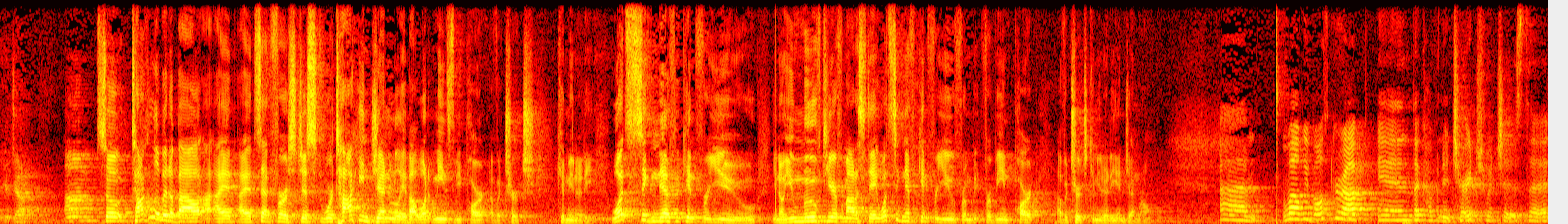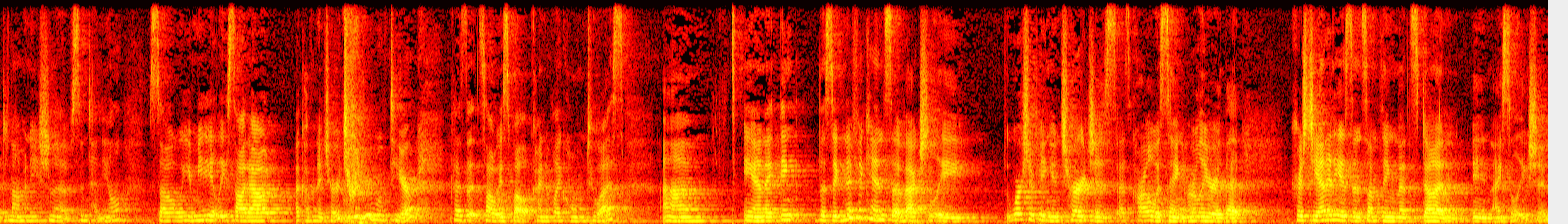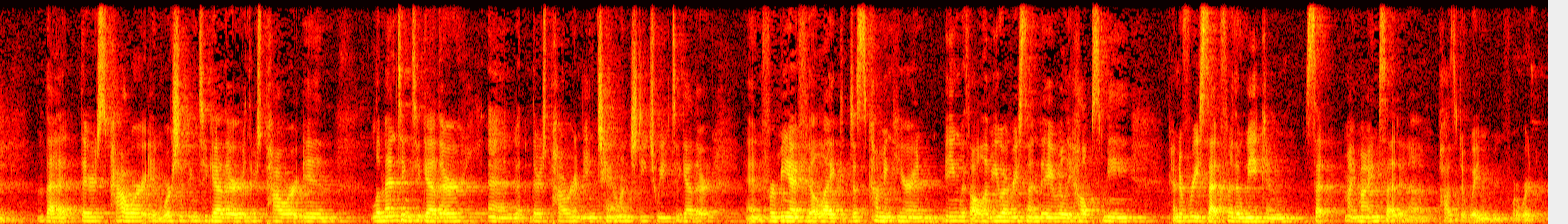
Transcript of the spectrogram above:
Good job. Um, so, talk a little bit about, I had, I had said first, just we're talking generally about what it means to be part of a church community. What's significant for you? You know, you moved here from out of state. What's significant for you from, for being part of a church community in general? Um, well, we both grew up in the Covenant Church, which is the denomination of Centennial. So we immediately sought out a Covenant Church when we moved here because it's always felt kind of like home to us. Um, and I think the significance of actually worshiping in church is, as Carl was saying earlier, that Christianity isn't something that's done in isolation, that there's power in worshiping together, there's power in lamenting together, and there's power in being challenged each week together. And for me, I feel like just coming here and being with all of you every Sunday really helps me kind of reset for the week and set my mindset in a positive way moving forward.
